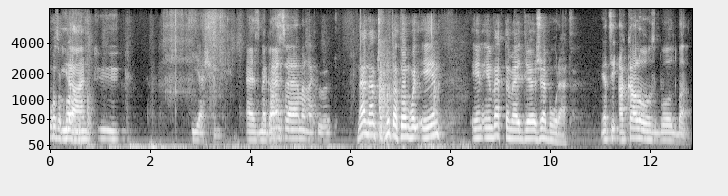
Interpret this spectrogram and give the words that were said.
hozok iránytűk, ilyesmi. Ez meg az. Bence elmenekült. Nem, nem, csak mutatom, hogy én, én, én vettem egy zsebórát. Jaci, a kalózboltba.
